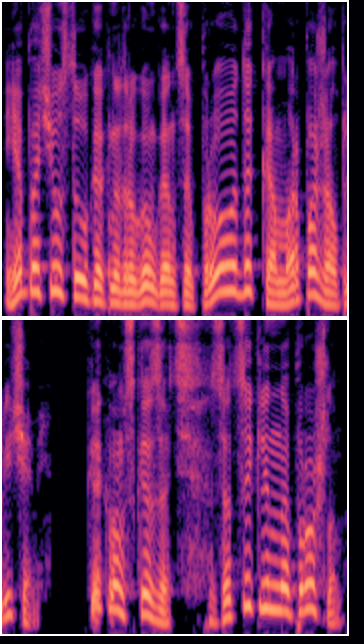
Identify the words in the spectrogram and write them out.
Я почувствовал, как на другом конце провода комар пожал плечами. Как вам сказать, зациклен на прошлом.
